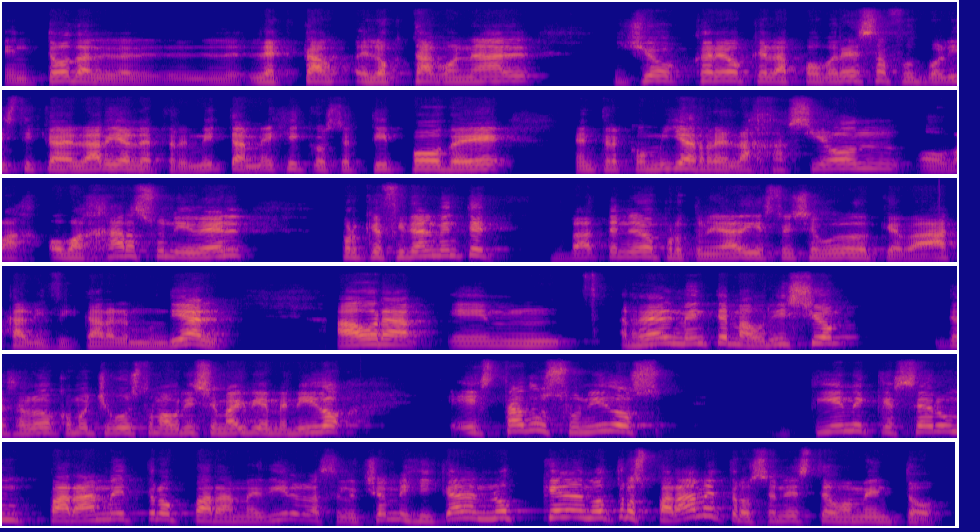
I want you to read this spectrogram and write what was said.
en todo el, el, octagonal. Yo creo que la pobreza futbolística del área le permite a México ese tipo de entre comillas, relajación o, bajar su nivel, porque finalmente va a tener oportunidad y estoy seguro de que va a calificar al Mundial. Ahora, em, realmente, Mauricio, te saludo con mucho gusto, Mauricio May, bienvenido. Estados Unidos tiene que ser un parámetro para medir a la selección mexicana. No quedan otros parámetros en este momento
